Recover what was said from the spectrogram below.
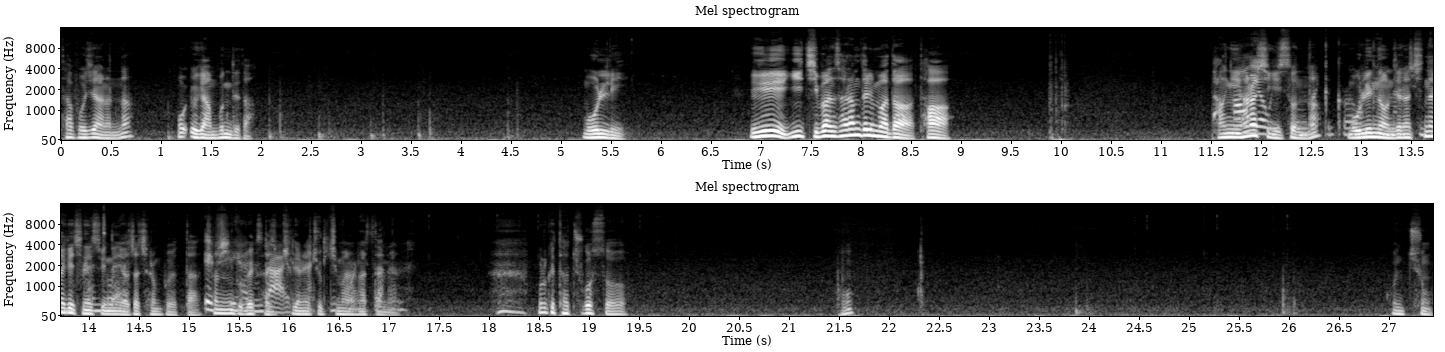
다 보지 않았나? 어 여기 안 본 데다. 몰리. 이게 이 집안 사람들마다 다 방이 하나씩 있었나? 몰리는 언제나 친하게 지낼 수 있는. 여자처럼 보였다. If she hadn't died in 1947년에 죽지만 않았다면. 1947. 뭐 이렇게 다 죽었어? 어? 곤충.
